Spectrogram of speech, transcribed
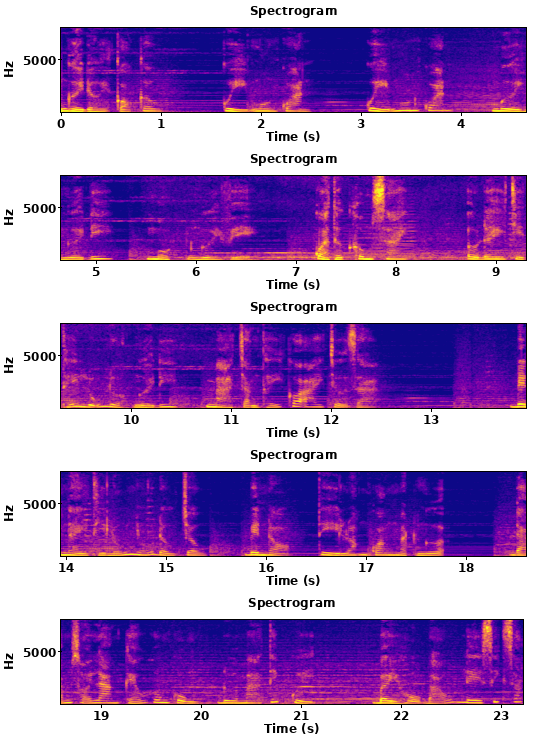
người đời có câu, quỷ môn quan, quỷ môn quan, mười người đi, một người về. Quả thực không sai, ở đây chỉ thấy lũ lượt người đi mà chẳng thấy có ai trở ra. Bên này thì lố nhố đầu trâu, bên nọ thì loang quăng mặt ngựa. Đám sói lang kéo gông cùng đưa ma tiếp quỷ. Bầy hổ báo lê xích sắt,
